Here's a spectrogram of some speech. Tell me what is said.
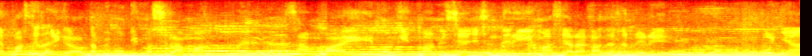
Indonesia pasti legal tapi mungkin masih lama. Sampai mungkin manusianya sendiri masyarakatnya sendiri punya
